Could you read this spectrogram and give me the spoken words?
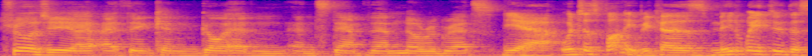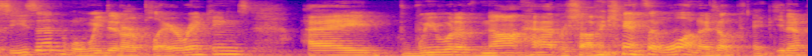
Trilogy, I, I think, can go ahead and, and stamp them no regrets. Yeah, which is funny because midway through the season, when we did our player rankings, I we would have not had Rashad McCants at one. I don't think you know.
